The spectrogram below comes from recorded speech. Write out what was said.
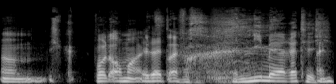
Ähm, ich wollte auch mal Ihr jetzt seid- einfach, Nie mehr Rettich. Ein-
